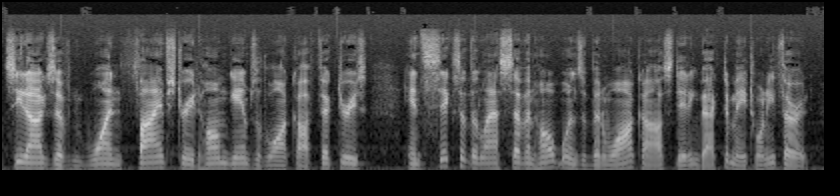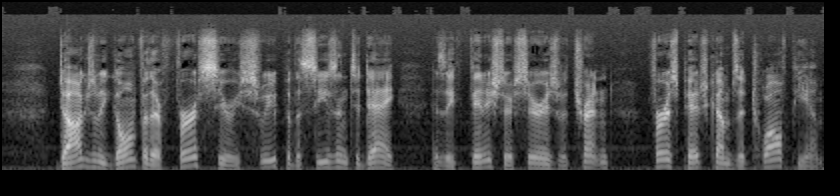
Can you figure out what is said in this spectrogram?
Sea Dogs have won five straight home games with walk off victories, and six of their last seven home wins have been walk offs dating back to May 23rd. Dogs will be going for their first series sweep of the season today as they finish their series with Trenton. First pitch comes at 12 p.m.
